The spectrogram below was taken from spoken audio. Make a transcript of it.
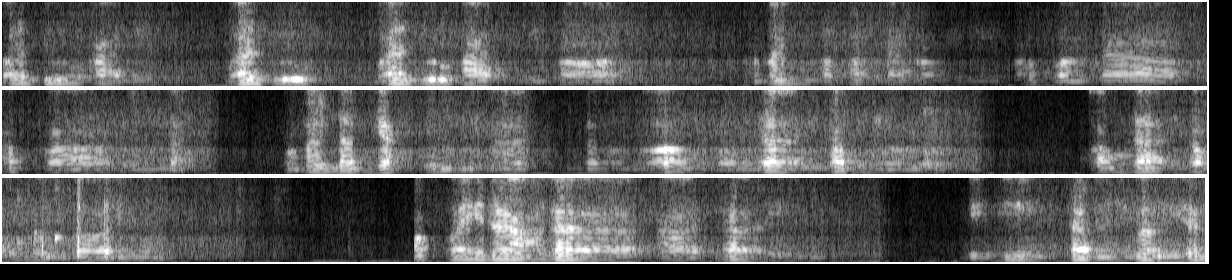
والجرحات والجرح والجرحات قال فمن تصدق به فهو كفارة له ومن لم يحكم بما أنزل الله فأولئك هم أولئك هم الظالمون قفينا على آثارهم به ابن مريم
